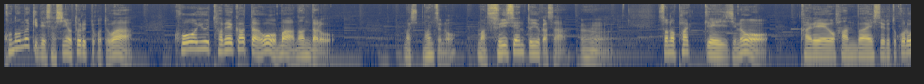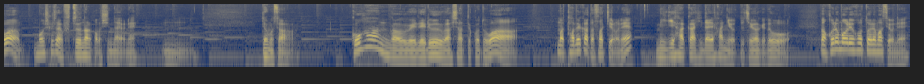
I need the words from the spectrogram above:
この向きで写真を撮るってことはこういう食べ方をまあなんだろう。まあなんつうの？まあ推薦というかさ、うん、そのパッケージのカレーを販売してるところはもしかしたら普通なのかもしれないよね、うん、でもさご飯が上でルーが下ってことはまあ食べ方さっきのね右派か左派によって違うけど、まあ、これも両方取れますよね。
